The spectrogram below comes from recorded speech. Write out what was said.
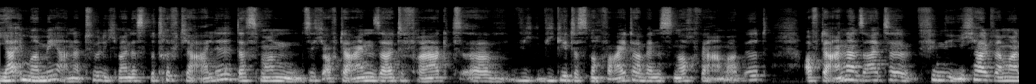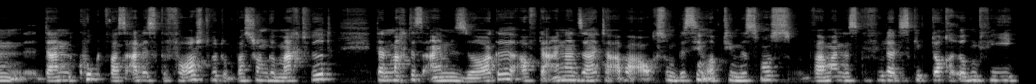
Ja, immer mehr, natürlich. Ich meine, das betrifft ja alle, dass man sich auf der einen Seite fragt, äh, wie, wie geht es noch weiter, wenn es noch wärmer wird. Auf der anderen Seite finde ich halt, wenn man dann guckt, was alles geforscht wird und was schon gemacht wird, dann macht es einem Sorge. Auf der anderen Seite aber auch so ein bisschen Optimismus, weil man das Gefühl hat, es gibt doch irgendwie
